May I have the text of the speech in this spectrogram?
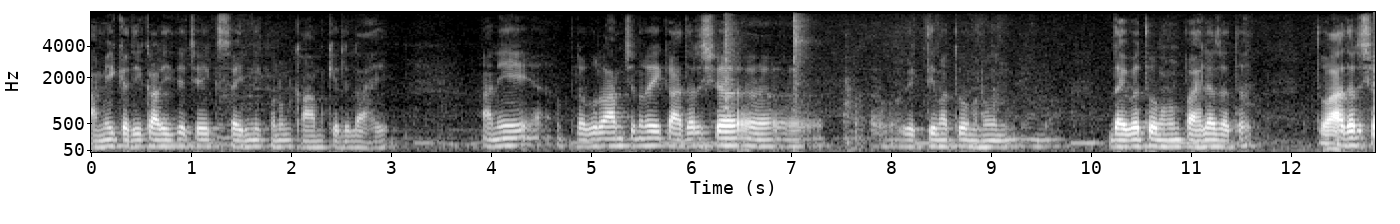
आम्ही कधी काळी त्याचे एक सैनिक म्हणून काम केलेलं आहे. आणि प्रभू रामचंद्र एक आदर्श व्यक्तिमत्व म्हणून दैवत्व म्हणून पाहिलं जातं. तो आदर्श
